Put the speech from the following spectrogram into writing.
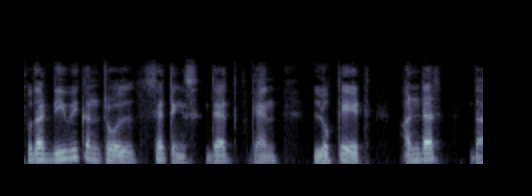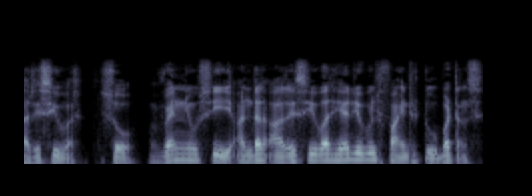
So the dB control settings that can locate under the receiver so when you see under a receiver here you will find two buttons.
